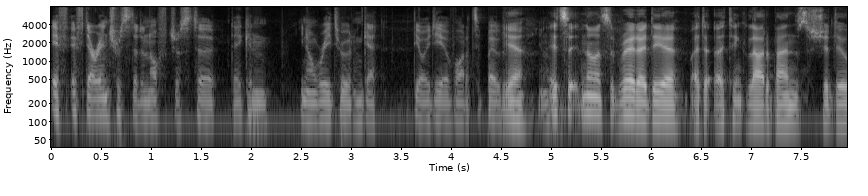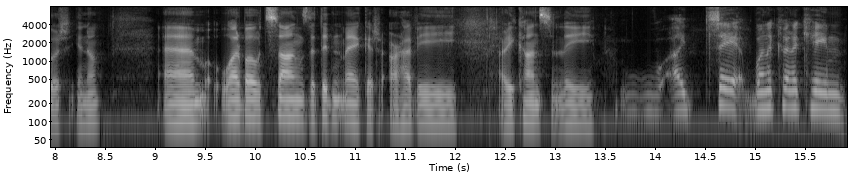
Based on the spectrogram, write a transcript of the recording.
if if they're interested enough, just to they can you know read through it and get the idea of what it's about. Yeah, you know? it's no, it's a great idea. I, I think a lot of bands should do it. You know, um, what about songs that didn't make it, or have you, are you constantly? I'd say when it kind of came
